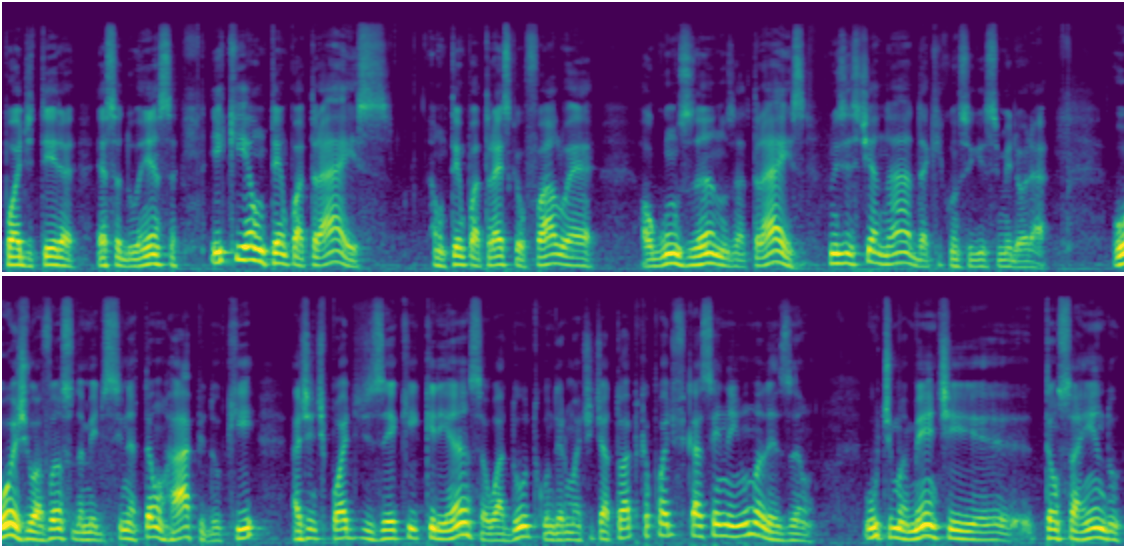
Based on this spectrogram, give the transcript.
pode ter essa doença e que há um tempo atrás, há um tempo atrás que eu falo, é alguns anos atrás, não existia nada que conseguisse melhorar. Hoje o avanço da medicina é tão rápido que a gente pode dizer que criança ou adulto com dermatite atópica pode ficar sem nenhuma lesão. Ultimamente estão saindo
